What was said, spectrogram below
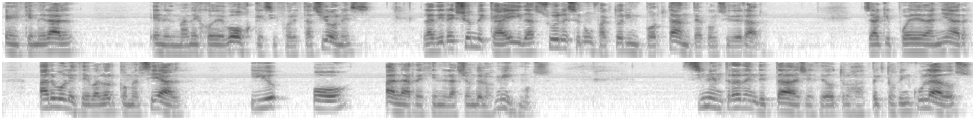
En general, en el manejo de bosques y forestaciones, la dirección de caída suele ser un factor importante a considerar, ya que puede dañar árboles de valor comercial y o a la regeneración de los mismos. Sin entrar en detalles de otros aspectos vinculados,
